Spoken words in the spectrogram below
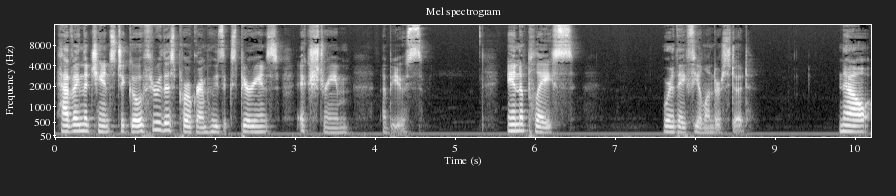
having the chance to go through this program who's experienced extreme abuse in a place where they feel understood. Now,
